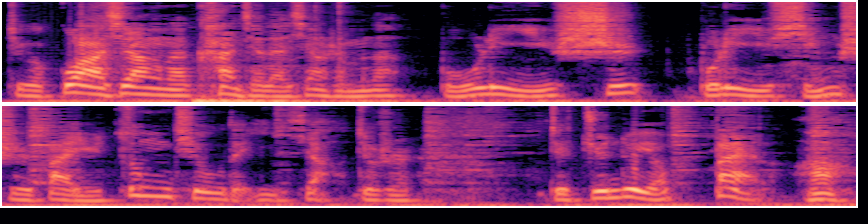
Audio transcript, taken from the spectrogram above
这个卦象呢看起来像什么呢？不利于师，不利于行事，败于中秋的意象，就是这军队要败了啊。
